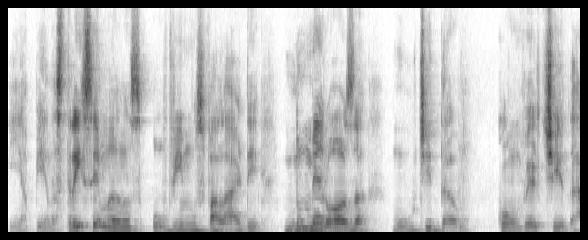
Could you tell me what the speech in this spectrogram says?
Em apenas três semanas, ouvimos falar de numerosa multidão convertida.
